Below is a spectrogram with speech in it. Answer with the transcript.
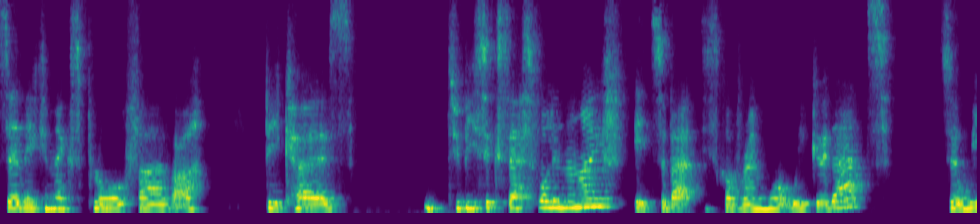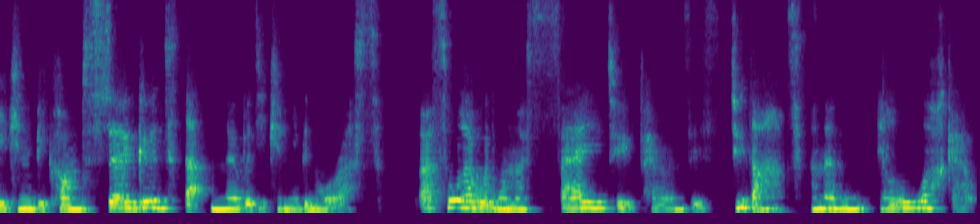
so they can explore further. Because to be successful in life, it's about discovering what we're good at so we can become so good that nobody can ignore us. That's all I would want to say to parents is do that and then it'll all work out.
